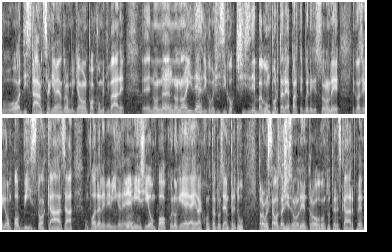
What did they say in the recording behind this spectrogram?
o, a distanza, chiamano, chiamano un po' come ti pare. Eh, non, Sì. non ho idea di come ci si, ci si debba comportare, a parte quelle che sono le, le cose che ho un po' visto a casa, un po' dalle mie amiche, dai miei Sì. amici, e un po' quello che hai raccontato sempre tu. Però questa volta ci sono dentro con tutte le scarpe.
